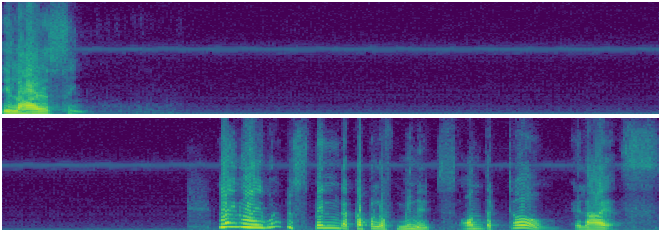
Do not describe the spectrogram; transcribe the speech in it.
aliasing. Now, you know I want to spend a couple of minutes on the term alias.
